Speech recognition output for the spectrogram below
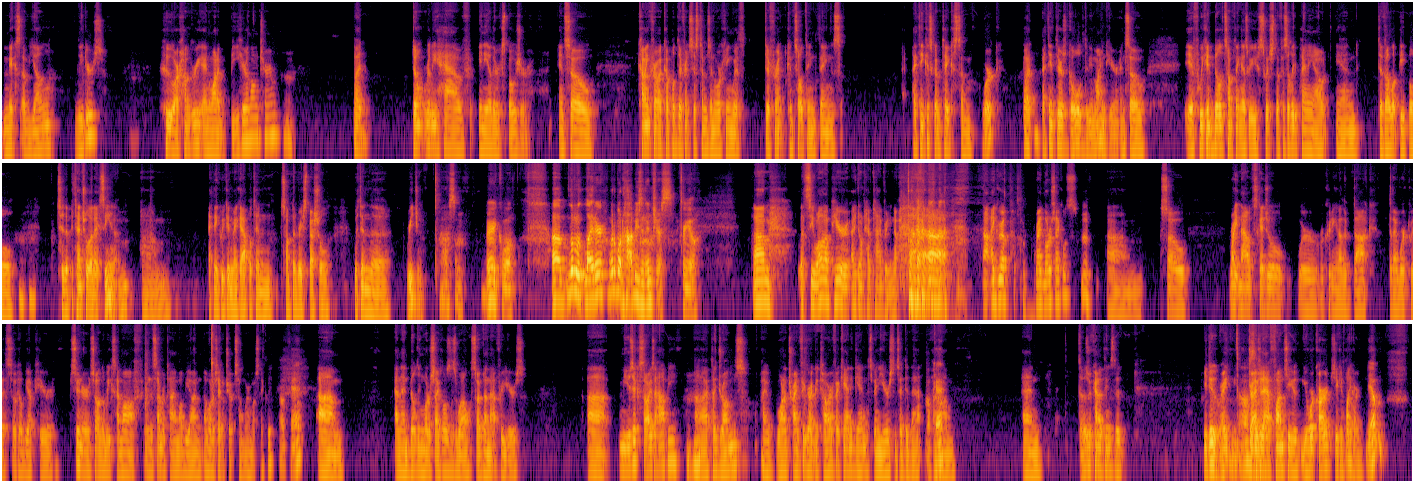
mix of young leaders who are hungry and want to be here long term, Mm. but don't really have any other exposure. And so, coming from a couple different systems and working with different consulting things, I think it's going to take some work, but I think there's gold to be mined here. And so, if we can build something as we switch the facility planning out and develop people Mhm. to the potential that I see in them, um, I think we can make Appleton something very special within the region. Awesome. Very cool. A uh, little lighter. What about hobbies and interests for you? Um, let's see. While I'm up here, I don't have time for any. No. Uh, I grew up riding motorcycles. Hmm. Um, so right now, the schedule we're recruiting another doc that I worked with, so he'll be up here sooner. So on the weeks I'm off in the summertime, I'll be on a motorcycle trip somewhere, most likely. okay. Um, and then building motorcycles as well. So I've done that for years. Uh, music's always a hobby. Mhm. Uh, I play drums. I want to try and figure out guitar if I can again. It's been years since I did that. Okay. Um, and those are kind of things that you do, right? It Awesome. Drives you to have fun, so you you work hard, so you can play hard. Yep.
